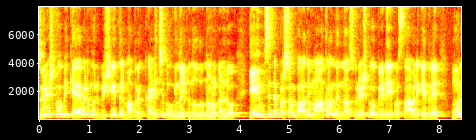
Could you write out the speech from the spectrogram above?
സുരേഷ് ഗോപി കേവലം ഒരു വിഷയത്തിൽ മാത്രം കടിച്ചു തൂങ്ങി നിൽക്കുന്നത് നമ്മൾ കണ്ടു. എയിംസിന്റെ പ്രശ്നം പറഞ്ഞ് മാത്രം നിന്ന സുരേഷ് ഗോപിയുടെ ഈ പ്രസ്താവനയ്ക്കെതിരെ മുൻ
